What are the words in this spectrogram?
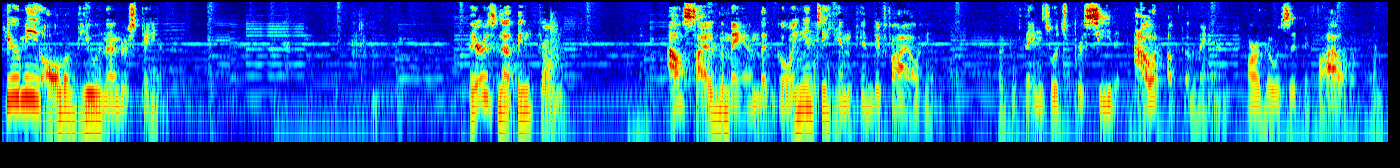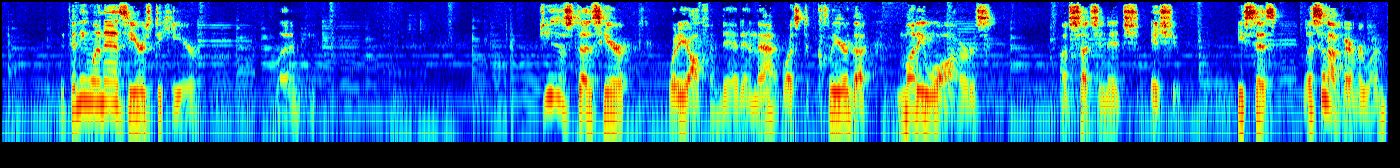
Hear me, all of you, and understand. There is nothing from outside of the man that going into him can defile him but the things which proceed out of the man are those that defile the man. If anyone has ears to hear, let him hear. Jesus does here what he often did, and that was to clear the muddy waters of such an itch issue. He says, Listen up, everyone,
